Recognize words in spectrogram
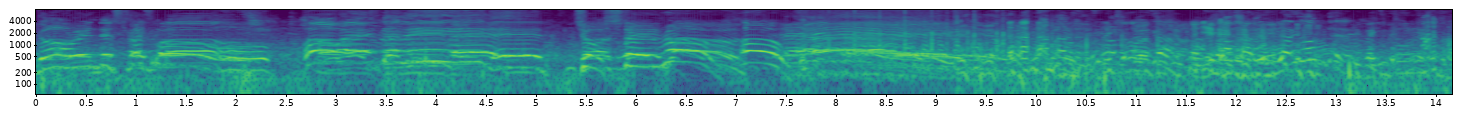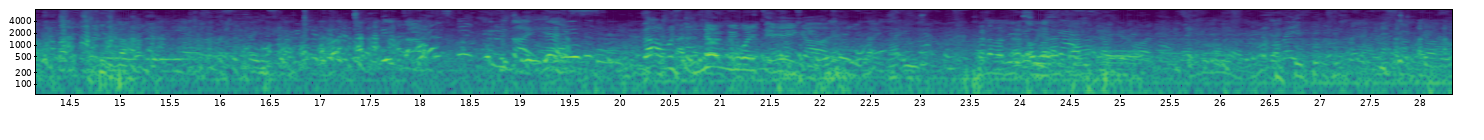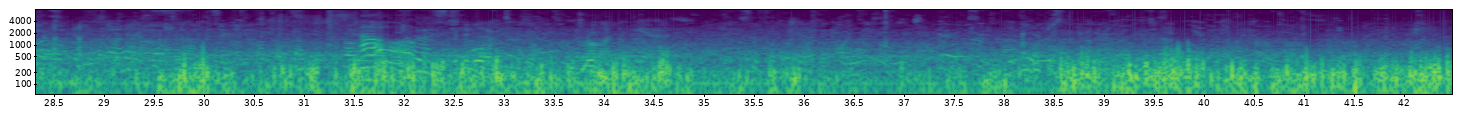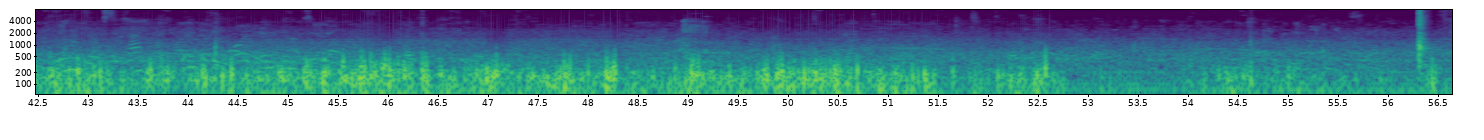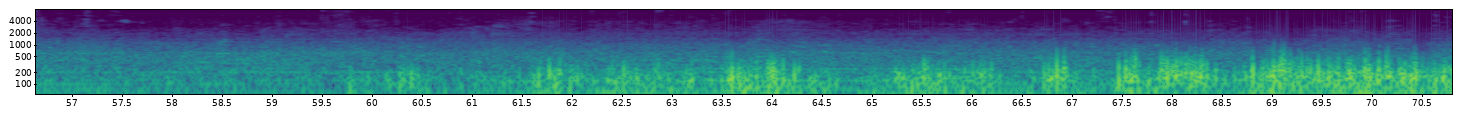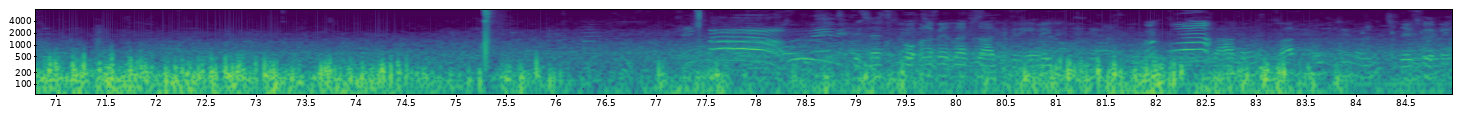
you're indestructible! Always believe in Justin Rose! Oh! I loved it! yes! That was the note we wanted to hear, guys. Let's put on a bit left side the green, maybe. There's gonna be.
